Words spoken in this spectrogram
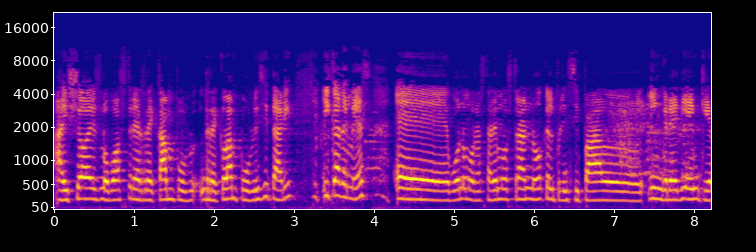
Això és el vostre reclam, reclam publicitari i que, a més, eh, bueno, ens està demostrant no, que el principal ingredient que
